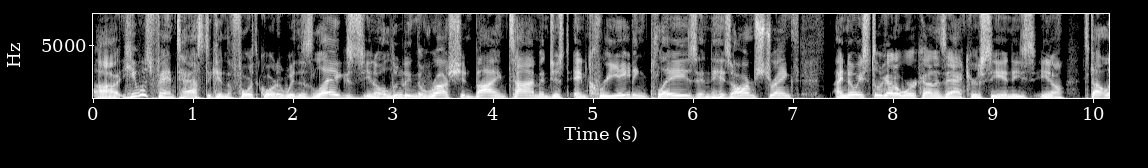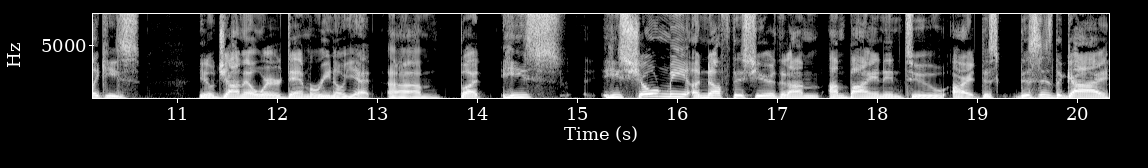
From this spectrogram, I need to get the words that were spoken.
Uh, he was fantastic in the fourth quarter with his legs, you know, eluding the rush and buying time and just and creating plays and his arm strength. I know he's still got to work on his accuracy, and he's you know it's not like he's you know John Elway or Dan Marino yet, um, but he's he's shown me enough this year that I'm I'm buying into. All right, this this is the guy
